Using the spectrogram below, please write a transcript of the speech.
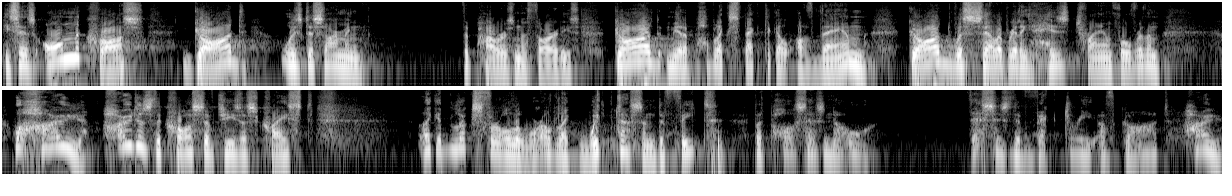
He says, On the cross, God was disarming the powers and authorities. God made a public spectacle of them. God was celebrating his triumph over them. Well, how? How does the cross of Jesus Christ, like it looks for all the world like weakness and defeat, but Paul says, no. This is the victory of God. How?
